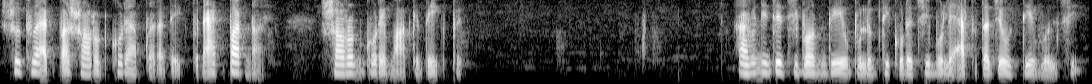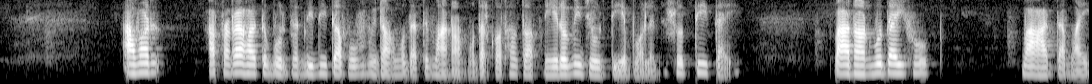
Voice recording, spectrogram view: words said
শুধু একবার স্মরণ করে আপনারা দেখবেন। একবার নয়, স্মরণ করে মাকে দেখবেন। আমি নিজে জীবন দিয়ে উপলব্ধি করেছি বলে এতটা জোর দিয়ে বলছি। আবার আপনারা হয়তো বলবেন, দিদি, তপভূমি নর্মদাতে মা নর্মদার কথাও তো আপনি এরমই জোর দিয়ে বলেন। সত্যিই তাই। বা নর্মদাই হোক বা আদামাই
